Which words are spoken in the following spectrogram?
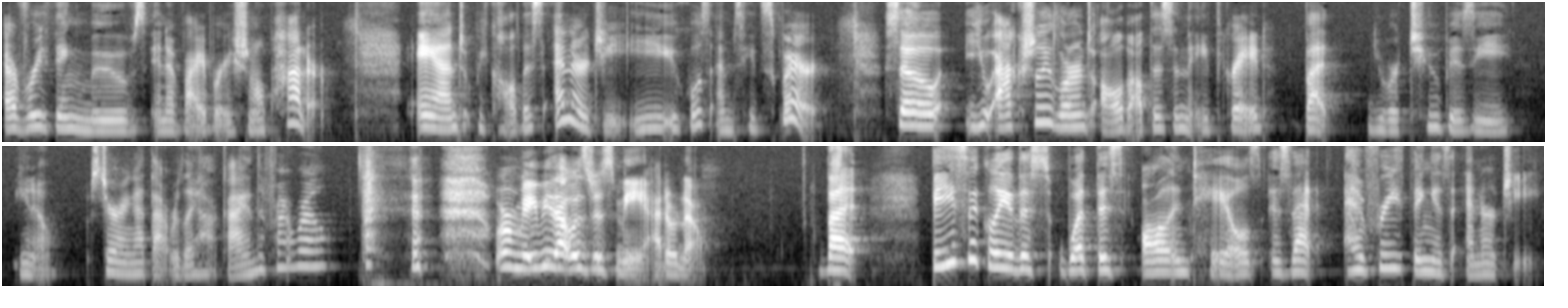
everything moves in a vibrational pattern. And we call this energy, E equals mc squared. So you actually learned all about this in the eighth grade, but you were too busy, you know, staring at that really hot guy in the front row. or maybe that was just me, I don't know. But basically this what this all entails is that everything is energy.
